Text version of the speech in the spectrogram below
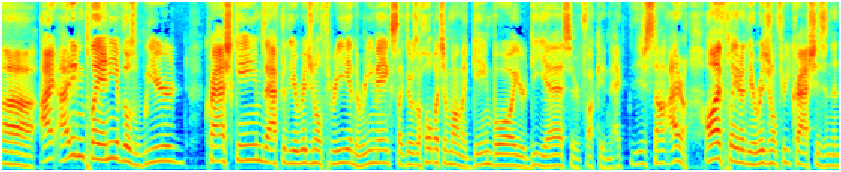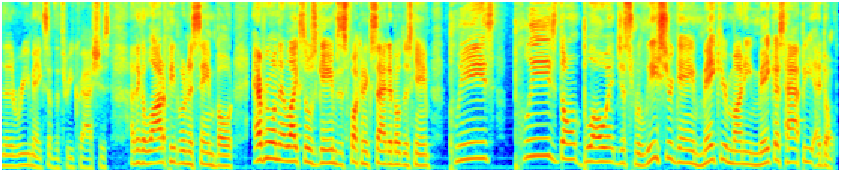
Uh, I I didn't play any of those weird Crash games after the original three and the remakes. Like there was a whole bunch of them on like Game Boy or DS or fucking just I don't know. All I've played are the original three Crashes and then the remakes of the three Crashes. I think a lot of people are in the same boat. Everyone that likes those games is fucking excited about this game. Please, please don't blow it. Just release your game, make your money, make us happy, and don't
